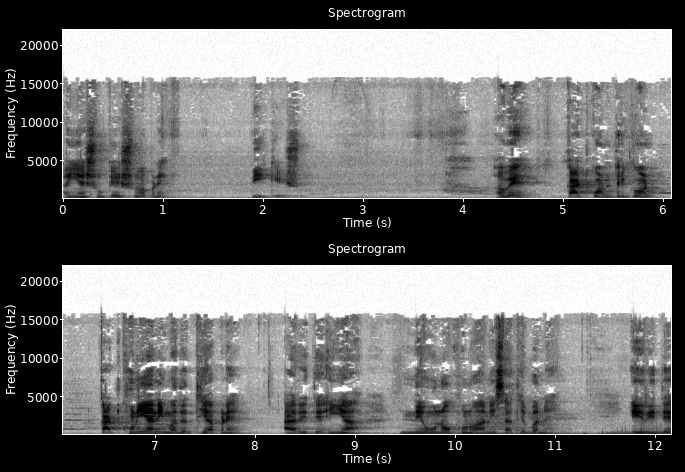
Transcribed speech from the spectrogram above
અહીંયા શું કહીશું આપણે? પી કહીશું. હવે કાટકોણ ત્રિકોણ કાટખૂણિયાની મદદથી આપણે આ રીતે અહીંયા નેવુંનો ખૂણો આની સાથે બને. એ રીતે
